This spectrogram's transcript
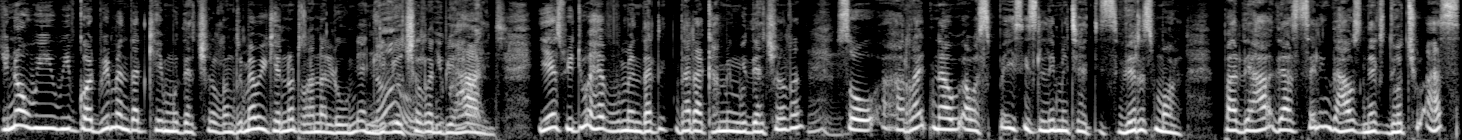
You know, we we've got women that came with their children. Remember, you cannot run alone and no, leave your children you behind. Can't. Yes, we do have women that that are coming with their children. Mm. So uh, right now, our space is limited. It's very small but they are, they are selling the house next door to us.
